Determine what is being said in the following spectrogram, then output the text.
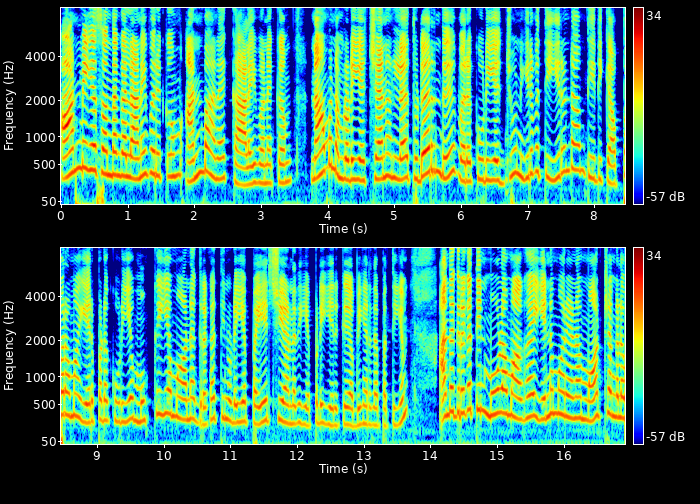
ஆன்மீக சொந்தங்கள் அனைவருக்கும் அன்பான காலை வணக்கம். நாம் நம்மளுடைய சேனலில் தொடர்ந்து வரக்கூடிய ஜூன் இருபத்தி இரண்டாம் தேதிக்கு அப்புறமா ஏற்படக்கூடிய முக்கியமான கிரகத்தினுடைய பயிற்சியானது எப்படி இருக்குது அப்படிங்கிறத பற்றியும் அந்த கிரகத்தின் மூலமாக என்ன மாதிரியான மாற்றங்களை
